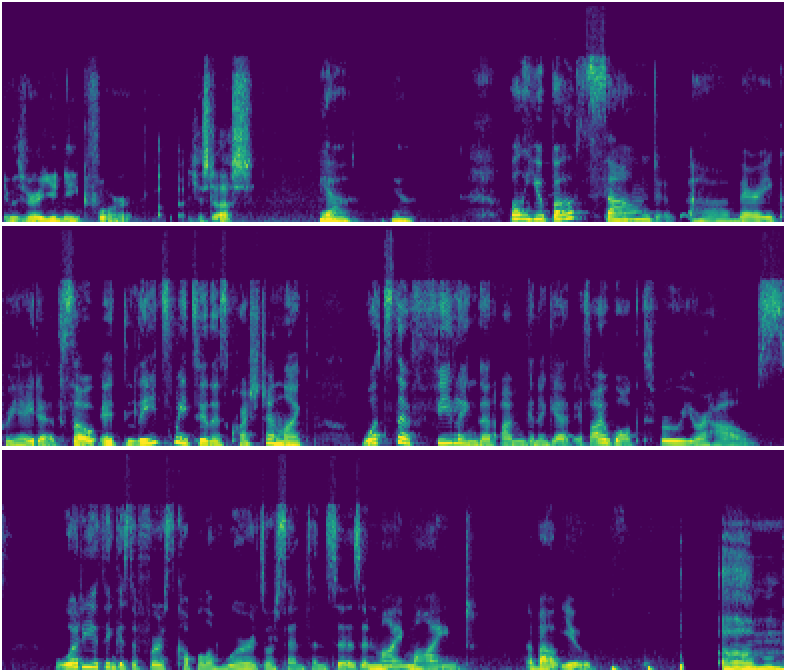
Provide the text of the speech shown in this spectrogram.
it was very unique for just us. Yeah, yeah. Well, you both sound uh, very creative. So it leads me to this question like, what's the feeling that I'm going to get if I walk through your house? What do you think is the first couple of words or sentences in my mind about you? Um,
